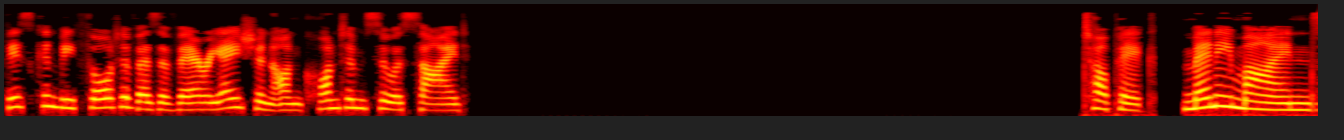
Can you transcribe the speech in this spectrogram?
This can be thought of as a variation on quantum suicide. Topic: Many minds.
